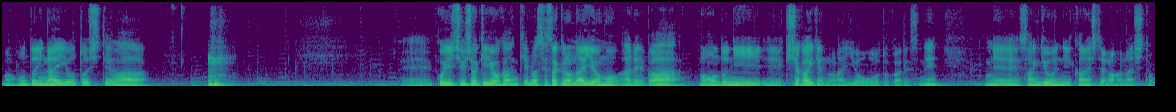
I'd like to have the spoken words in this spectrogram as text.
ーまあ、本当に内容としては えー、こういう中小企業関係の施策の内容もあれば、まあ、本当に、えー、記者会見の内容とかですね、えー、産業に関しての話と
